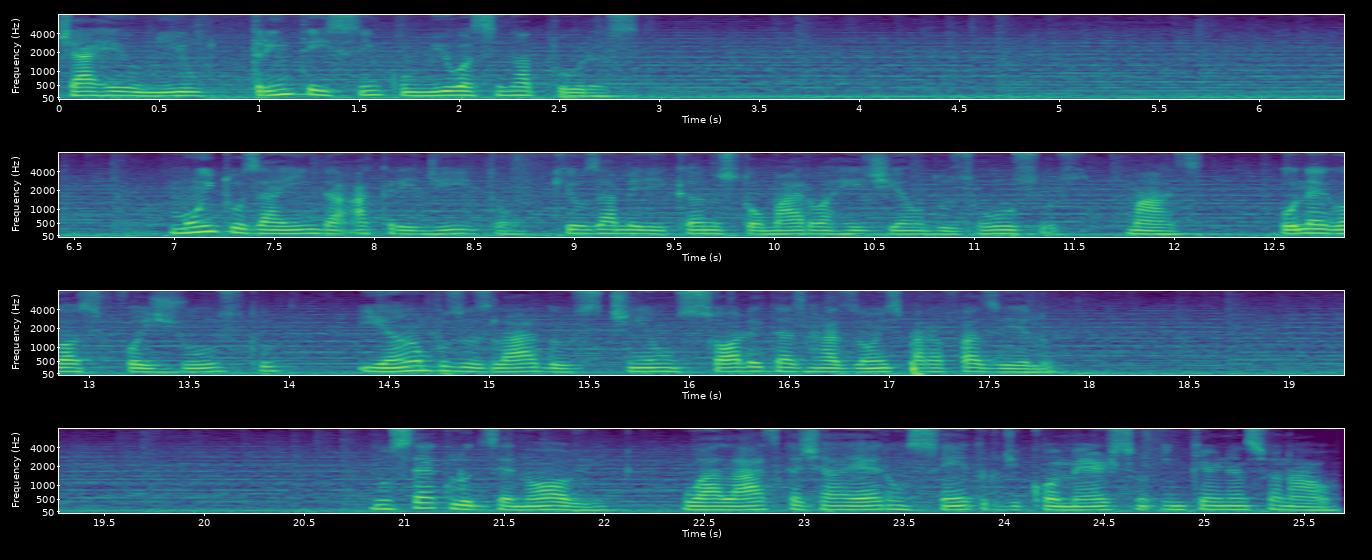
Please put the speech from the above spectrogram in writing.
já reuniu 35 mil assinaturas. Muitos ainda acreditam que os americanos tomaram a região dos russos, mas o negócio foi justo e ambos os lados tinham sólidas razões para fazê-lo. No século XIX, o Alasca já era um centro de comércio internacional.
